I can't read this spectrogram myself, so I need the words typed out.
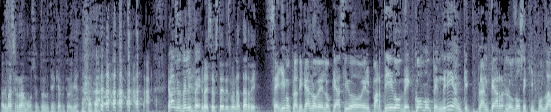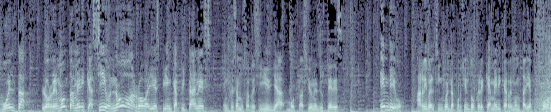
Además es Ramos, entonces lo tiene que arbitrar bien. Gracias, Felipe. Gracias a ustedes, buena tarde. Seguimos platicando de lo que ha sido el partido, de cómo tendrían que plantear los dos equipos la vuelta. ¿Lo remonta América sí o no? Arroba ESPN Capitanes. Empezamos a recibir ya votaciones de ustedes en vivo. Arriba el 50% cree que América remontaría por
